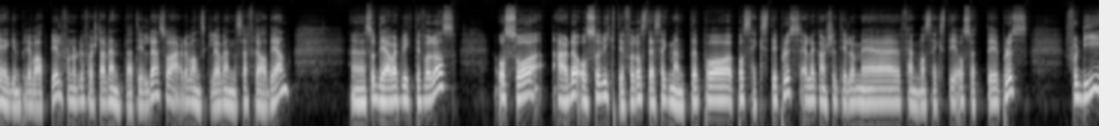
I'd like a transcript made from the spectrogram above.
egen privatbil. For når du først har vent deg til det, så er det vanskelig å venne seg fra det igjen. Så det har vært viktig for oss. Og så er det også viktig for oss det segmentet på, på 60 pluss, eller kanskje til og med 65 og 70 pluss. Fordi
